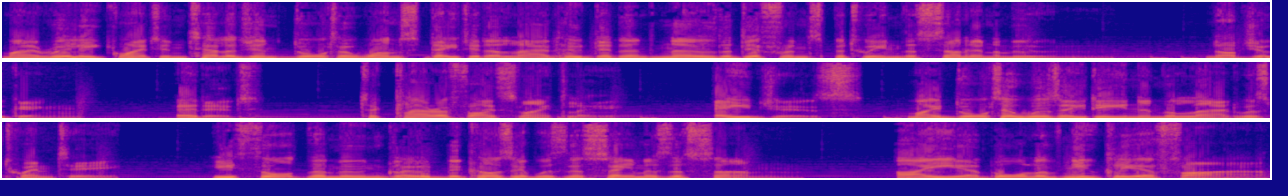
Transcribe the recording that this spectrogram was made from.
My really quite intelligent daughter once dated a lad who didn't know the difference between the sun and the moon. Not joking. Edit. To clarify slightly. Ages. My daughter was 18 and the lad was 20. He thought the moon glowed because it was the same as the sun. I.e. a ball of nuclear fire.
